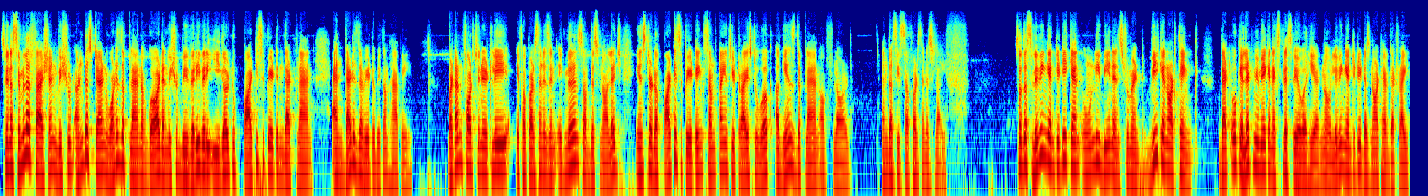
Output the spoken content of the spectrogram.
So in a similar fashion we should understand what is the plan of god and we should be very very eager to participate in that plan. And that is the way to become happy. But unfortunately if a person is in ignorance of this knowledge instead of participating sometimes he tries to work against the plan of lord and thus he suffers in his life. So, this living entity can only be an instrument. We cannot think that, okay, let me make an expressway over here. No, living entity does not have that right.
